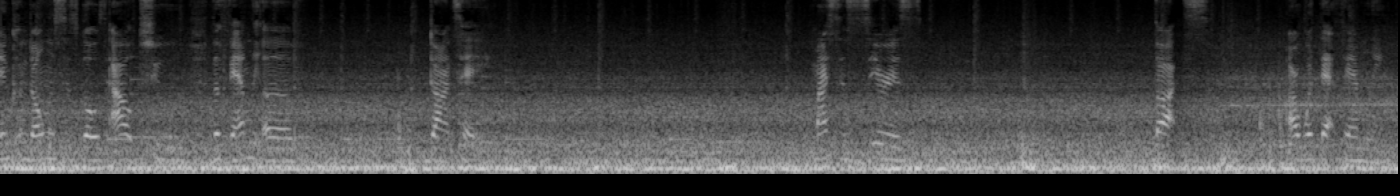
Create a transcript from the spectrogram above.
and condolences goes out to the family of Daunte. My sincerest thoughts are with that family.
